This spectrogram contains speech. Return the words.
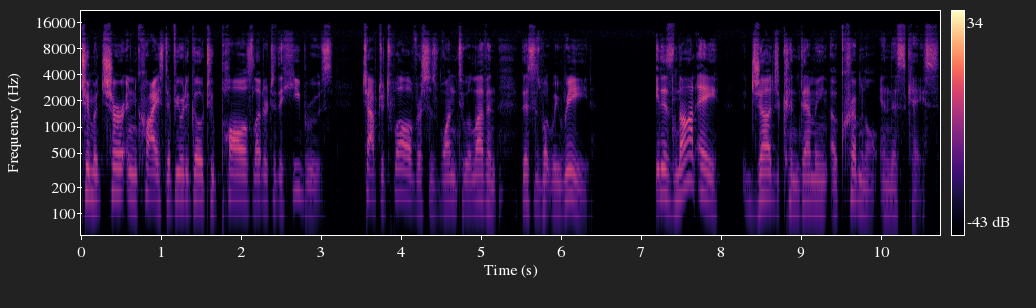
to mature in Christ. If you were to go to Paul's letter to the Hebrews, chapter 12, verses 1 to 11, this is what we read. It is not a judge condemning a criminal in this case,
